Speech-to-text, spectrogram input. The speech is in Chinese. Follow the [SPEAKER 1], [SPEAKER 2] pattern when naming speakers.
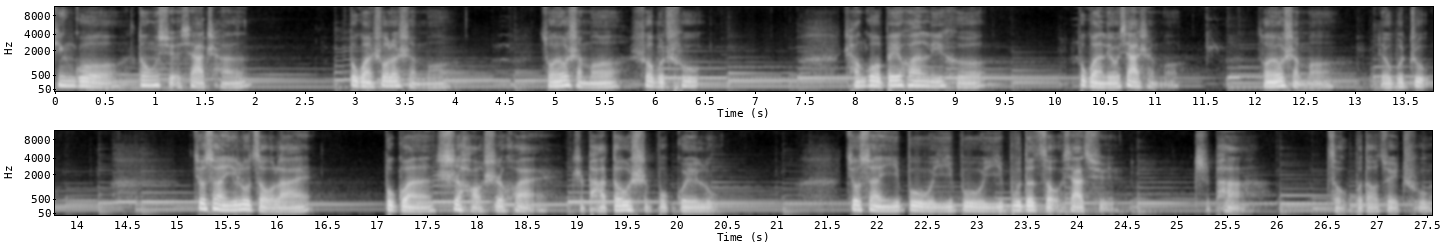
[SPEAKER 1] 听过冬雪夏蝉不管说了什么总有什么说不出。尝过悲欢离合不管留下什么总有什么留不住。就算一路走来不管是好是坏只怕都是不归路。就算一步一步一步的走下去只怕走不到最初。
